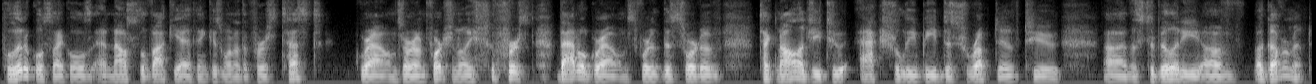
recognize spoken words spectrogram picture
political cycles. And now Slovakia, I think, is one of the first test grounds, or unfortunately, the first battlegrounds for this sort of technology to actually be disruptive to uh, the stability of a government.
